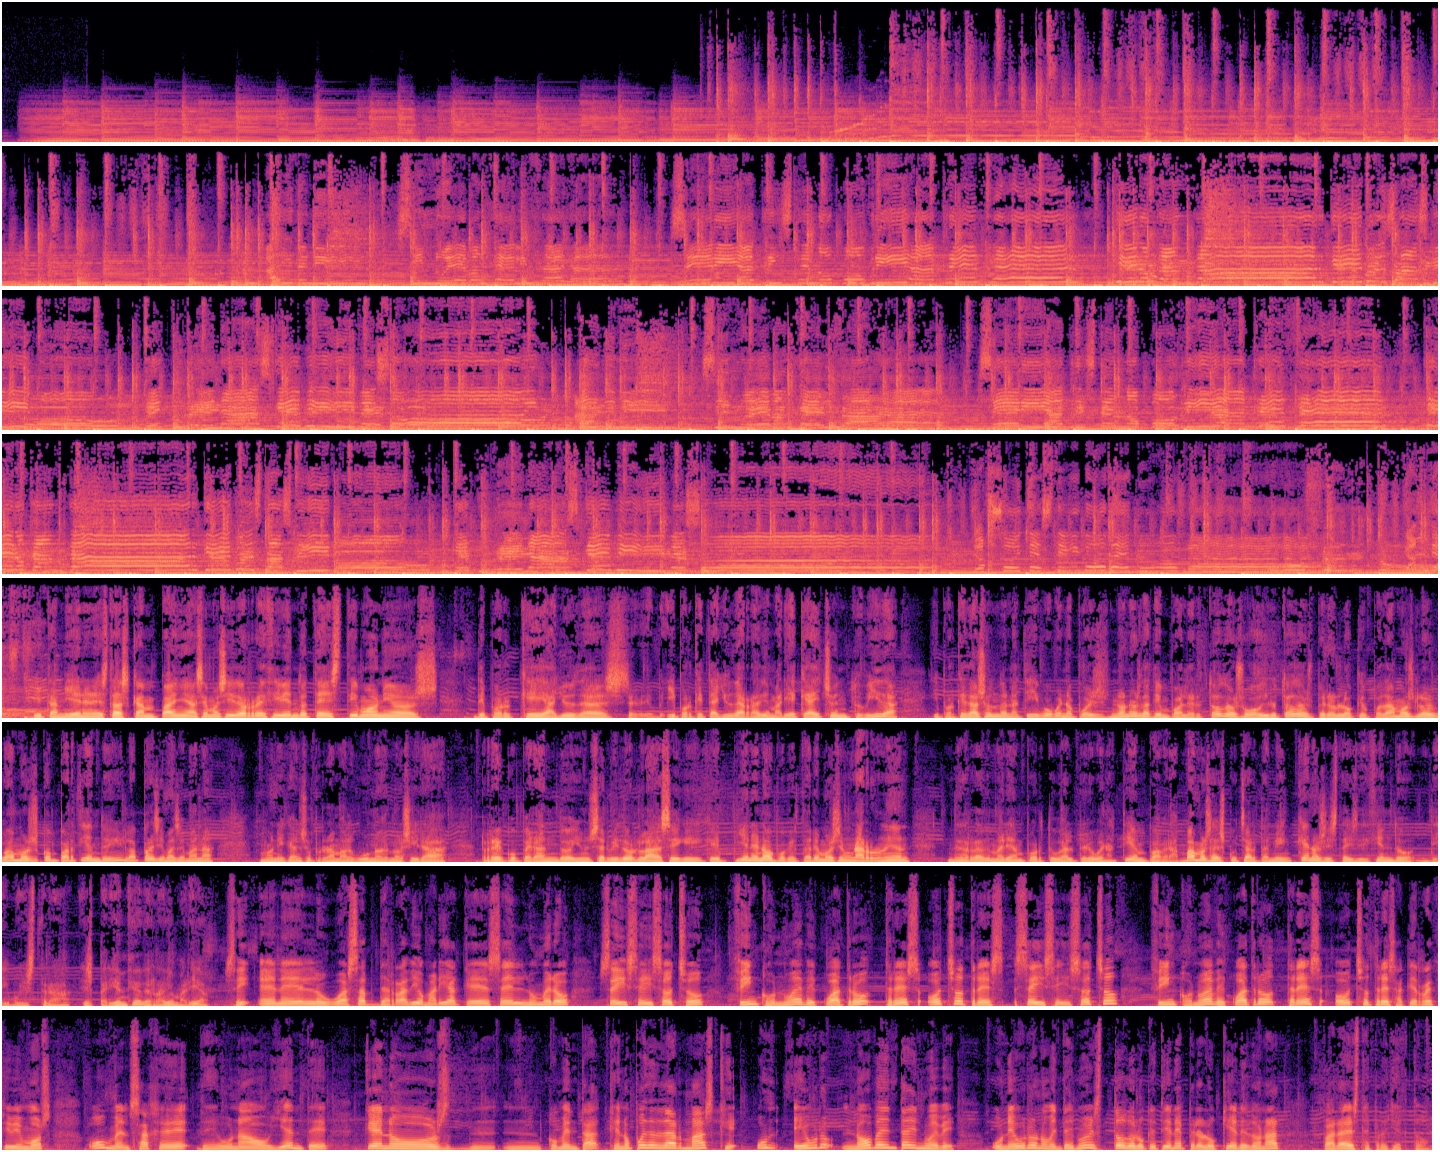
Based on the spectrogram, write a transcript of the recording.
También en estas campañas hemos ido recibiendo testimonios de por qué ayudas eh, y por qué te ayuda Radio María, qué ha hecho en tu vida y por qué das un donativo. Bueno, pues no nos da tiempo a leer todos o oír todos, pero lo que podamos los vamos compartiendo y la próxima semana Mónica en su programa algunos nos irá recuperando y un servidor la sigue que viene no, porque estaremos en una reunión de Radio María en Portugal, pero bueno, tiempo habrá. Vamos a escuchar también qué nos estáis diciendo de vuestra experiencia de Radio María. Sí, en el WhatsApp de Radio María, que es el número 668 594 383 668 594 383. Aquí recibimos un mensaje de una oyente que nos mm, mm, comenta que no puede dar más que un euro 99. Un euro 99 es todo lo que tiene, pero lo quiere donar para este proyecto.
